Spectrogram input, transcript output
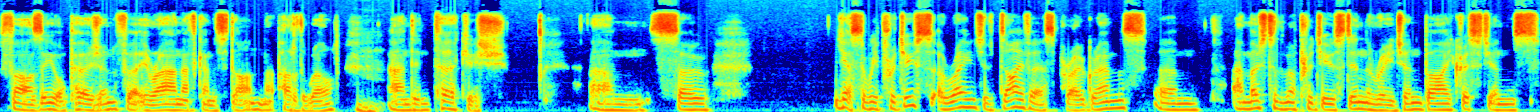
Farsi or Persian for Iran, Afghanistan, that part of the world, mm. and in Turkish. Um, so, yes, yeah, so we produce a range of diverse programs, um, and most of them are produced in the region by Christians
